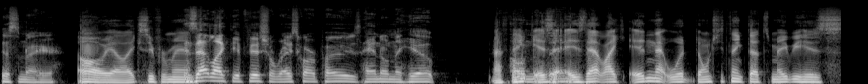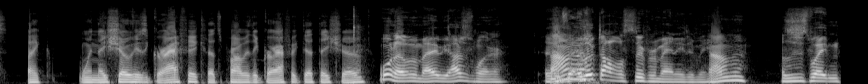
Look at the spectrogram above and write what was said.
This one right here. Oh yeah, like Superman. Is that like the official race car pose? Hand on the hip. I on think the is thing? is that like isn't that what? Don't you think that's maybe his like when they show his graphic? That's probably the graphic that they show. One of them, maybe. I was just wondering. It, I don't was- it know. looked awful Superman-y to me. I don't know. I was just waiting,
